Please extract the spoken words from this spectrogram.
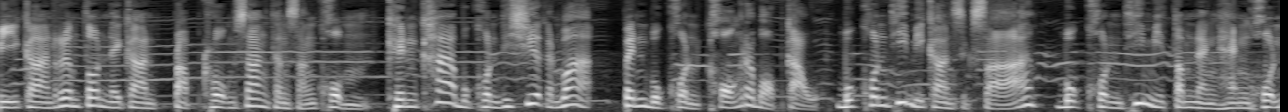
มีการเริ่มต้นในการปรับโครงสร้างทางสังคม เค้นฆ่าบุคคลที่เชื่อกันว่าเป็นบุคคลของระบอบเก่า บุคคลที่มีการศึกษา บุคคลที่มีตำแหน่งแห่งหน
